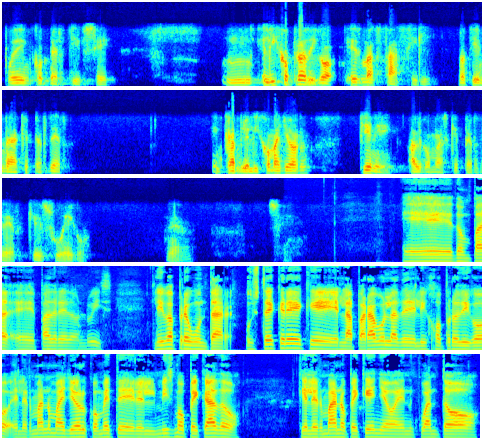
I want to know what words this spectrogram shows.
pueden convertirse. Mm, el hijo pródigo es más fácil, no tiene nada que perder. En cambio, el hijo mayor tiene algo más que perder, que es su ego. Sí. Eh, don eh, padre Don Luis, le iba a preguntar, ¿usted cree que en la parábola del hijo pródigo el hermano mayor comete el mismo pecado que el hermano pequeño en cuanto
